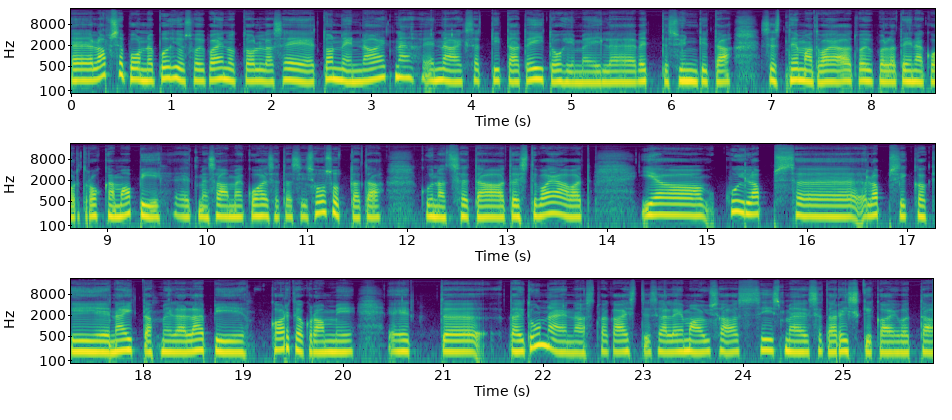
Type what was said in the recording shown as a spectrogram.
Eh, lapsepoolne põhjus võib ainult olla see, et on enneaegne, enneaegsed titad ei tohi meile vette sündida, sest nemad vajavad võib-olla teinekord rohkem abi, et me saame kohe seda siis osutada, kui nad seda tõesti vajavad. ja kui laps, eh, laps ikkagi näitab meile läbi kardiogrammi, et ta ei tunne ennast väga hästi seal ema üsas, siis me seda riski ka ei võta,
